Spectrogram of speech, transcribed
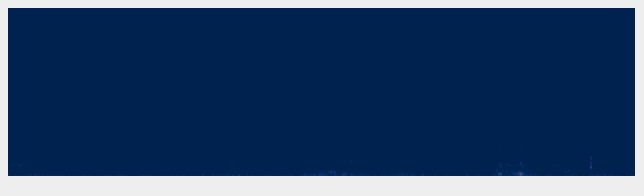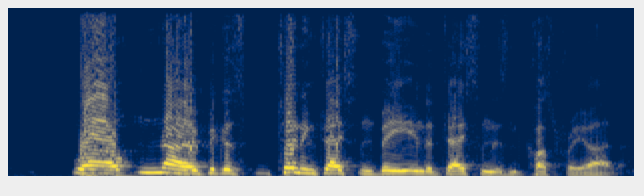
five, there might not be any impact on those that want to actually JSON. Well, no, because turning JSONB into JSON isn't cost free either.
